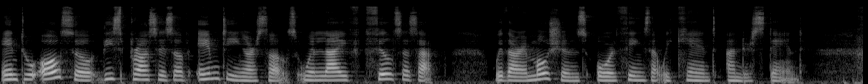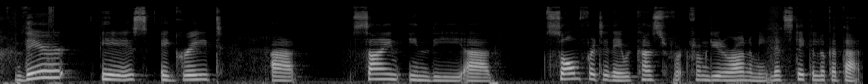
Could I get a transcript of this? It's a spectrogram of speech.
and to also this process of emptying ourselves when life fills us up with our emotions or things that we can't understand. There is a great uh, sign in the uh, psalm for today, which comes from Deuteronomy. Let's take a look at that.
